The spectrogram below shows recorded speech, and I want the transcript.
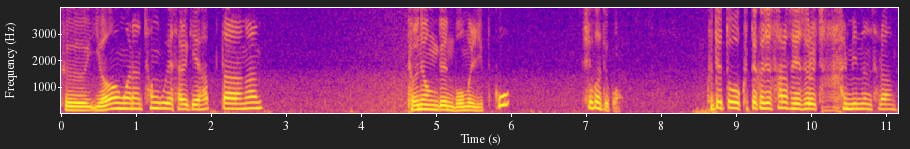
그 영원한 천국에 살기에 합당한 변형된 몸을 입고 휴가되고 그때 또 그때까지 살아서 예수를 잘 믿는 사람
